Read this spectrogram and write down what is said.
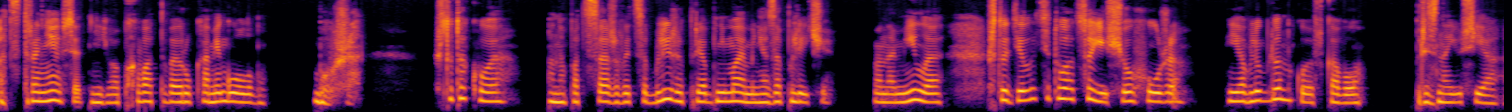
Отстраняюсь от нее, обхватывая руками голову. «Боже, что такое?» Она подсаживается ближе, приобнимая меня за плечи. Она милая, что делает ситуацию еще хуже. Я влюблен кое в кого, признаюсь я.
